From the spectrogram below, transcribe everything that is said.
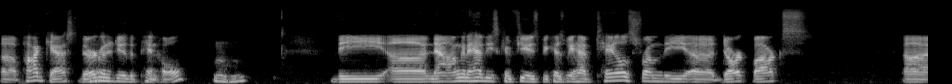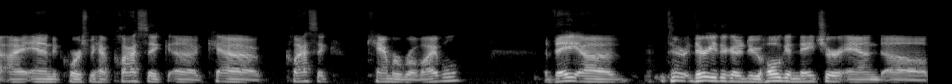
uh, podcast. They're Yeah. going to do the pinhole. hmm The uh, now I'm going to have these confused because we have tales from the uh, dark box, uh, I, and of course we have classic uh, ca- classic camera revival. They uh, they're they're either going to do Holga Nature and uh,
